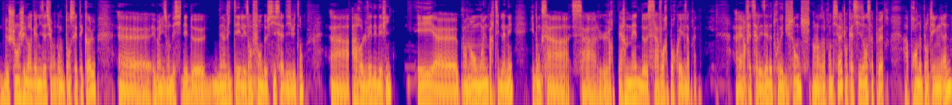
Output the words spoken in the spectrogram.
de changer l'organisation. Donc dans cette école, eh ben, ils ont décidé d'inviter les enfants de 6 à 18 ans à, à relever des défis et euh, pendant au moins une partie de l'année. Et donc ça, ça leur permet de savoir pourquoi ils apprennent. Euh, en fait, ça les aide à trouver du sens dans leurs apprentissages. Donc à 6 ans, ça peut être apprendre à planter une graine,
